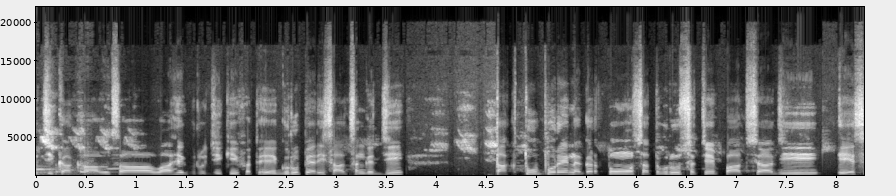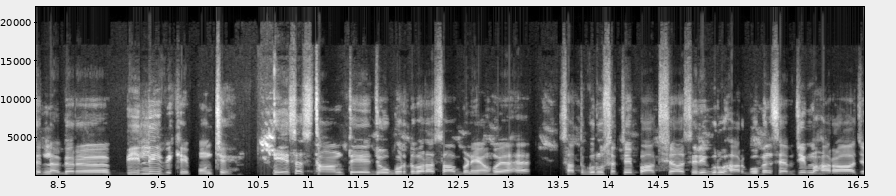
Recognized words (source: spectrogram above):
ਵਾਹਿਗੁਰੂ ਜੀ ਕਾ ਖਾਲਸਾ, ਵਾਹਿਗੁਰੂ ਜੀ ਕੀ ਫਤਿਹ। ਗੁਰੂ ਪਿਆਰੀ ਸਾਧ ਸੰਗਤ ਜੀ, ਤਖਤੂਪੁਰੇ ਨਗਰ ਤੋਂ ਸਤਿਗੁਰੂ ਸੱਚੇ ਪਾਤਸ਼ਾਹ ਜੀ ਇਸ ਨਗਰ ਬੀਲੀ ਵਿਖੇ ਪਹੁੰਚੇ। ਇਸ ਸਥਾਨ ਤੇ ਜੋ ਗੁਰਦੁਆਰਾ ਸਾਹਿਬ ਬਣਿਆ ਹੋਇਆ ਹੈ, ਸਤਿਗੁਰੂ ਸੱਚੇ ਪਾਤਸ਼ਾਹ ਸ੍ਰੀ ਗੁਰੂ ਹਰਗੋਬਿੰਦ ਸਾਹਿਬ ਜੀ ਮਹਾਰਾਜ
